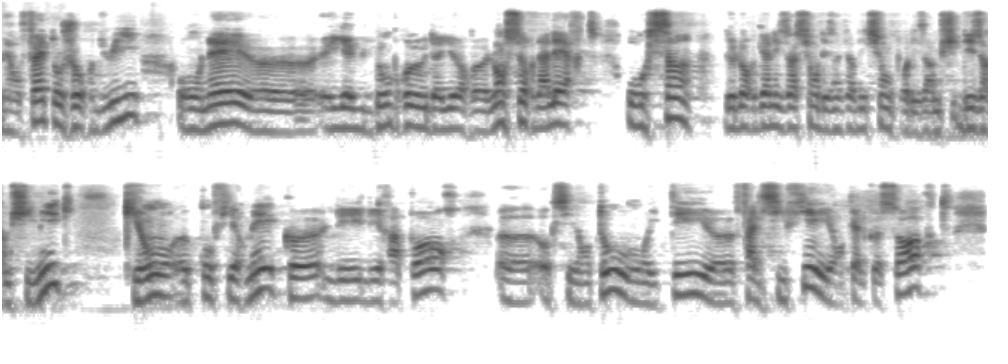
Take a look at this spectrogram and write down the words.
Mais en fait, aujourd'hui, on est, et il y a eu de nombreux d'ailleurs lanceurs d'alerte au sein de l'Organisation des interdictions pour les armes, des armes chimiques qui ont confirmé que les, rapports euh, occidentaux ont été euh, falsifiés en quelque sorte euh,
